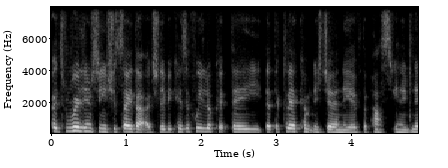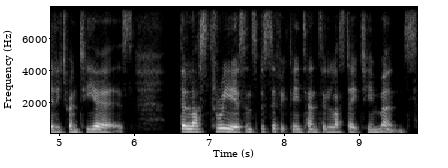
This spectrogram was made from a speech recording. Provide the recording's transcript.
it's really interesting you should say that actually because if we look at the at the clear company's journey over the past you know nearly 20 years the last three years and specifically intensely the last 18 months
